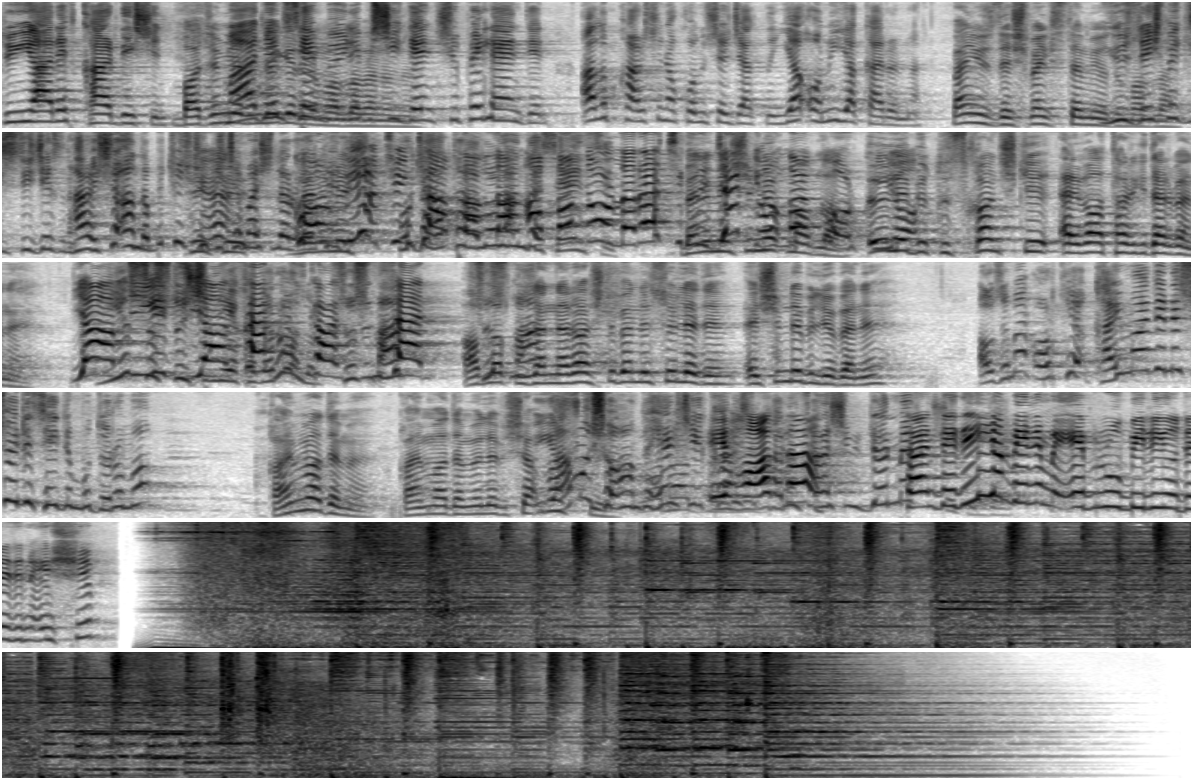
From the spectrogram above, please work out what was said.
Dünyaret kardeşin. Bacım yerinde Madem sen abla böyle ben bir onu. şeyden şüphelendin, alıp karşına konuşacaktın. Ya onu ya karını. Ben yüzleşmek istemiyordum Yüzleşmek abla. isteyeceksin. Hayır şu anda bütün Çünkü kirli çamaşırları benim ortaya- eş- Korkuyor çünkü Burada hatalı ablamdan. olan da Ablam sensin. da Benim açıklayacak eşim ki yok mu ondan abla? korkuyor. Öyle bir kıskanç ki eve atar gider beni. Ya Niye sustun git ya, şimdiye sen kadar oğlum? kıskançsın Susma. Sen. Abla Susma. kuzenleri açtı ben de söyledim. Eşim de biliyor beni. O zaman ortaya kayınvalidene söyleseydin bu durumu. Kayınvalide mi? Kayınvalidem öyle bir şey Ya yapmaz ama ki. şu anda her şey E karışık. Karın Hakan sana şimdi dönmez sen dedin ya benim Ebru biliyor dedin eşim.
